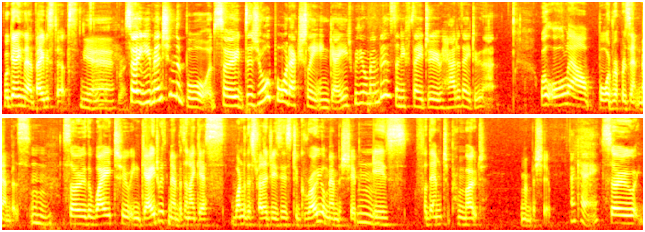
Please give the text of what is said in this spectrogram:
We're getting there, baby steps. Yeah. great. So you mentioned the board. So does your board actually engage with your members? And if they do, how do they do that? Well, all our board represent members. Mm-hmm. So the way to engage with members, and I guess one of the strategies is to grow your membership, mm. is for them to promote membership. Okay. So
